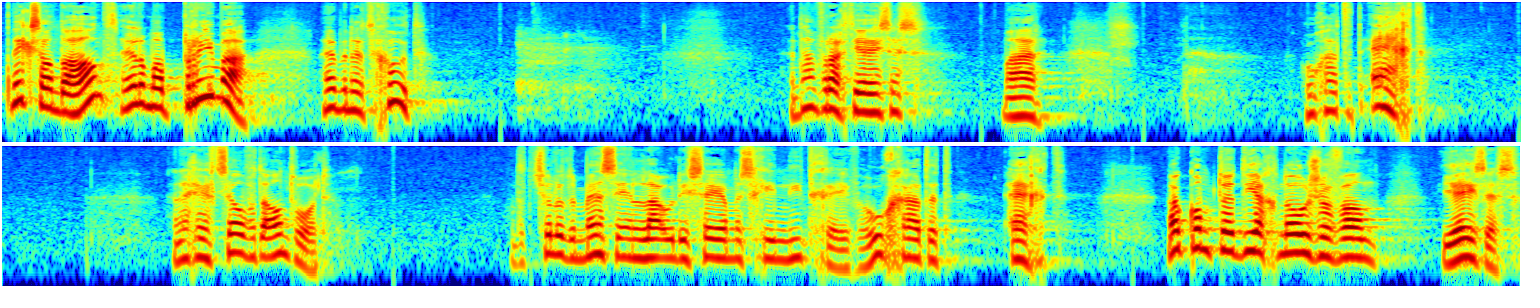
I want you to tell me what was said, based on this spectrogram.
Niks aan de hand. Helemaal prima. We hebben het goed. En dan vraagt Jezus, maar hoe gaat het echt? En hij geeft zelf het antwoord. Want dat zullen de mensen in Laodicea misschien niet geven. Hoe gaat het echt? Nou komt de diagnose van Jezus.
